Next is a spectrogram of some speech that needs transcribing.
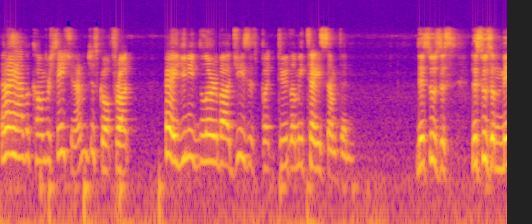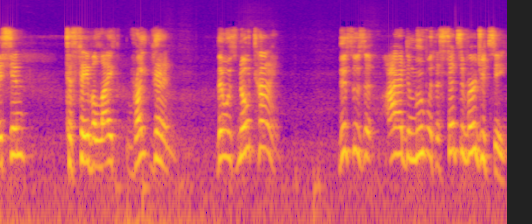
then I have a conversation. I don't just go up front. Hey, you need to learn about Jesus. But dude, let me tell you something. This was a, this was a mission to save a life right then. There was no time. This was a, I had to move with a sense of urgency.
